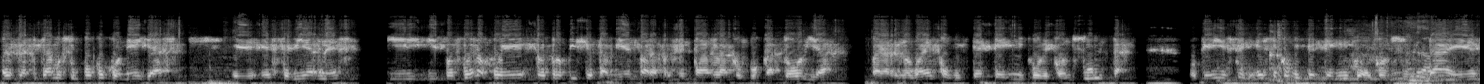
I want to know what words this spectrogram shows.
Pues platicamos un poco con ellas eh, este viernes y, pues bueno, fue, fue propicio también para presentar la convocatoria para renovar el comité técnico de consulta. ¿ok? Este, este comité técnico de consulta es,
